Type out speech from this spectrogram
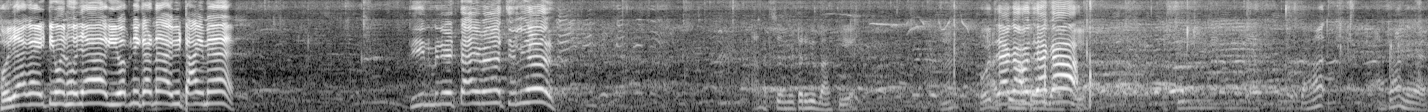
हो जाएगा 81 हो जाएगा गिव अप नहीं करना है अभी टाइम है। तीन मिनट टाइम है चलिए। 800 मीटर भी बाकी है। हो जाएगा हो जाएगा। कहाँ? आसान है।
